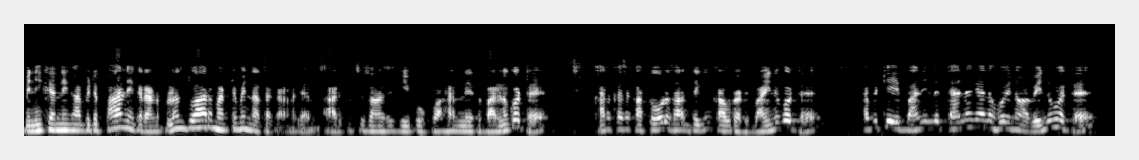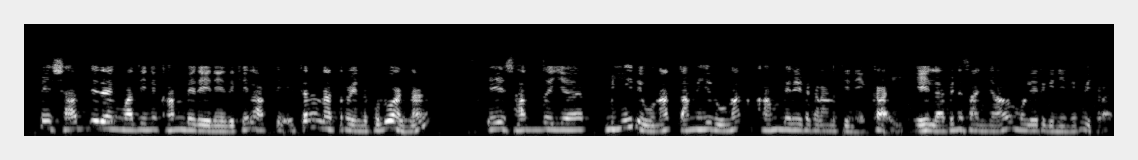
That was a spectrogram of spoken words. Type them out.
මෙනෙහි කරන එක අපිට පාලනය කරන්න පුළුවන් ద్వාර මට්ටමින් නතර කරන්න. දැන් සාරිපුත්‍ර සාංශී දීප උපහරණයට බලනකොට කර්කස කටෝර සද්දකින් කවුරු හරි බයිනකොට අපිට මේ බනින්න තැන ගැන හොයනවා වෙනුවට මේ ශබ්ද දැන් වදින කම්බරේ නේද කියලා අපිට එතන නතර වෙන්න පුළුවන් නම් ඒ ශබ්දය මිහිරි වුණත් අමිහිරි වුණත් කම්බරේට කරන්න තියෙන එකයි. ඒ ලැබෙන සංඥාව මොළයට ගෙනියන එක විතරයි.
